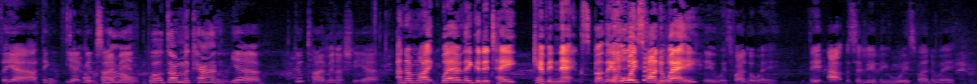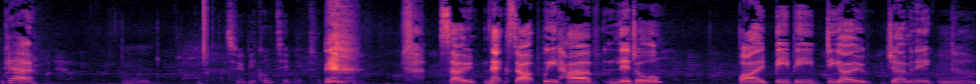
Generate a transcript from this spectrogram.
So yeah, I think yeah, good Helps timing. Well done, McCann. Yeah, good timing actually. Yeah, And I'm like, where are they going to take Kevin next? But they always find a way. they always find a way. They absolutely always find a way. Yeah. Hmm. To be continued. So next up we have Lidl by BBDO Germany. Mm.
